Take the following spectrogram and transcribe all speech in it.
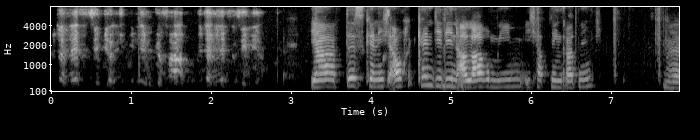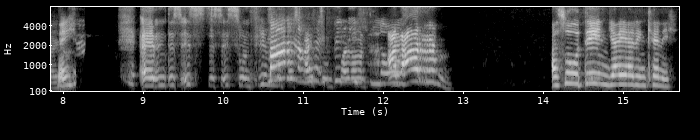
Bitte helfen Sie mir, ich bin in Gefahr. Bitte helfen Sie mir. Ja, das kenne ich auch. Kennt ihr den Alarm-Meme? Ich habe den gerade nicht. Ja, ja. Welcher? Ähm, das ist, das ist so ein Film. Mann, halt Alter, so ich ein bin Feuer- nicht los. Alarm! Ach so, den. Ja, ja, den kenne ich.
